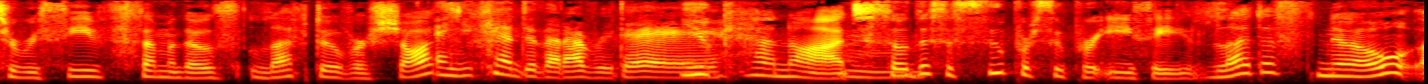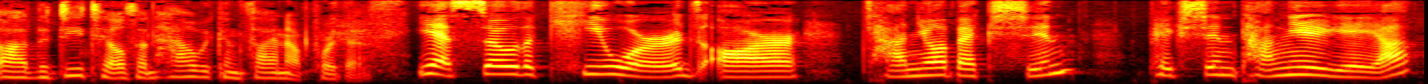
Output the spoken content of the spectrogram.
to receive some of those leftover shots. And you can't do that every day. You cannot. Mm. So this is super, super easy. Let us know uh, the details on how we can sign up for this. Yes. So the keywords are 잔여 백신, 백신 당일 예약,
